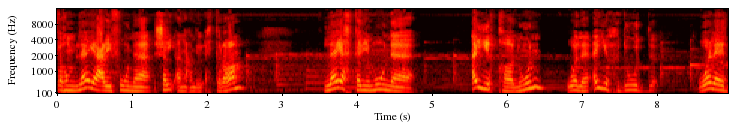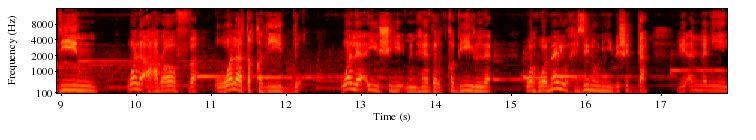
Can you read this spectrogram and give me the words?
فهم لا يعرفون شيئا عن الاحترام لا يحترمون أي قانون ولا أي حدود ولا دين ولا أعراف ولا تقاليد ولا أي شيء من هذا القبيل. وهو ما يحزنني بشدة لأنني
